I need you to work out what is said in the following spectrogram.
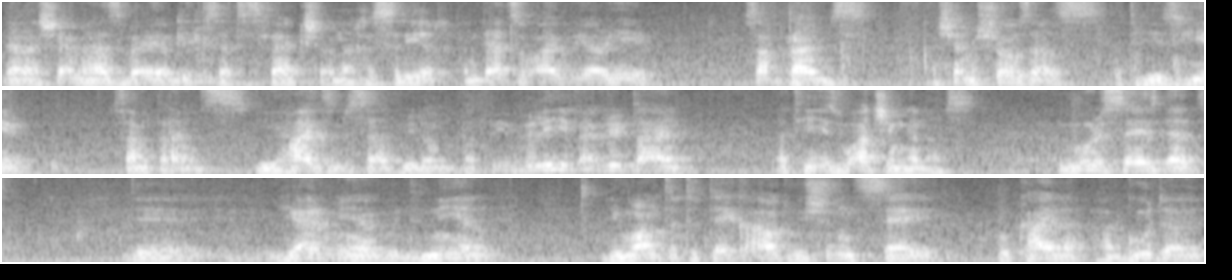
then Hashem has very big satisfaction, and that's why we are here. Sometimes Hashem shows us that He is here. Sometimes He hides Himself, we don't, but we believe every time that He is watching on us. The Mur says that the Yermia with Neil, he wanted to take out, we shouldn't say Hukaila, Haguda,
